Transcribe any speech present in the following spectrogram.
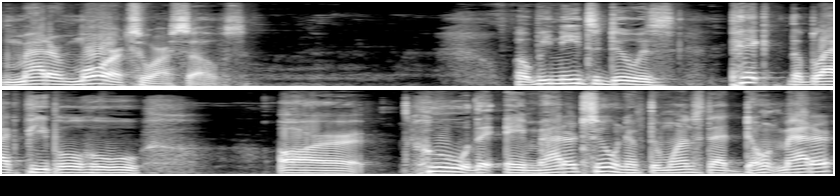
matter more to ourselves. What we need to do is pick the black people who are who they matter to, and if the ones that don't matter,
